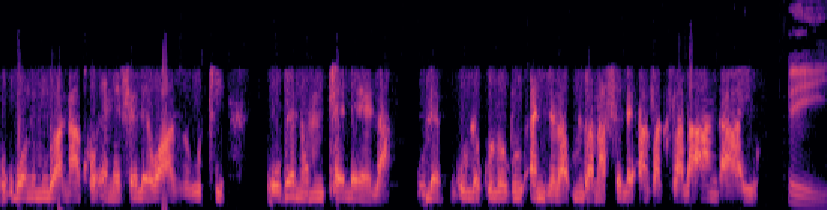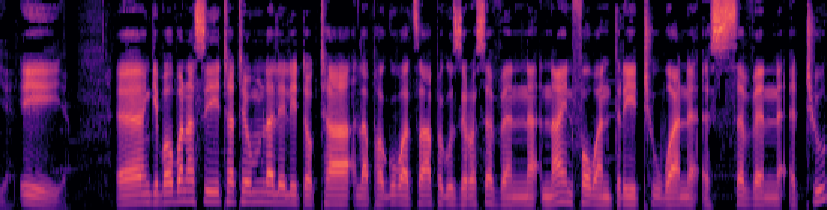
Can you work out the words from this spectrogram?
ukubona umntwana akho enefele wazi ukuthi ube nomthelela kule kuloku andlela umntwana sele aza kuzala angayo. Iya iya Eh ngiba ubona sithathe umlaleli Dr. lapha ku WhatsApp ku 0794132172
